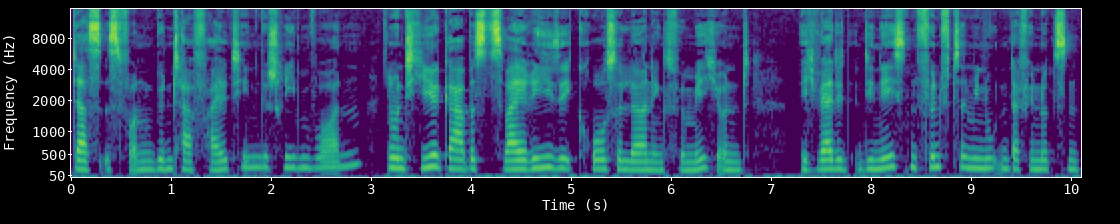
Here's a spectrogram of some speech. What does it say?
Das ist von Günther Faltin geschrieben worden. Und hier gab es zwei riesig große Learnings für mich und ich werde die nächsten 15 Minuten dafür nutzen,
